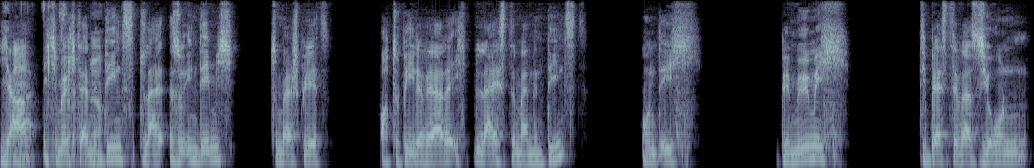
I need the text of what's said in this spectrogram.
Ja, ja ich möchte einen ja. Dienst, also indem ich zum Beispiel jetzt Orthopäde werde, ich leiste meinen Dienst und ich bemühe mich, die beste Version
